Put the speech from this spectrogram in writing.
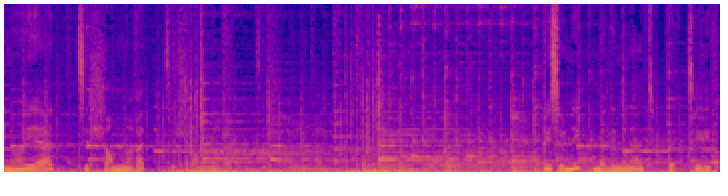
инуиаат тиллэрнерат тиллэрнерат тиллэрнерат писуник малиннаатиппатсигит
